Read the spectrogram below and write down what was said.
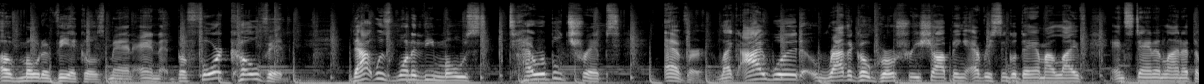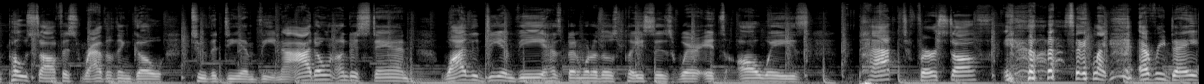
of Motor Vehicles, man. And before COVID, that was one of the most terrible trips ever. Like, I would rather go grocery shopping every single day of my life and stand in line at the post office rather than go to the DMV. Now, I don't understand why the DMV has been one of those places where it's always packed first off. You know what I'm saying? Like every day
